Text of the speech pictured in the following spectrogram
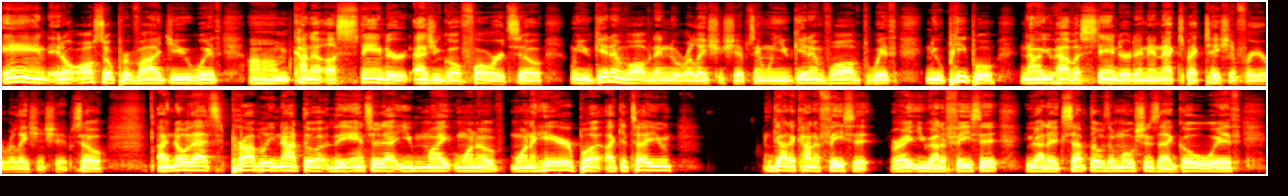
And it'll also provide you with um, kind of a standard as you go forward. So when you get involved in new relationships and when you get involved with new people, now you have a standard and an expectation for your relationship. So I know that's probably not the, the answer that you might want to want to hear, but I can tell you, you got to kind of face it right? You got to face it. You got to accept those emotions that go with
